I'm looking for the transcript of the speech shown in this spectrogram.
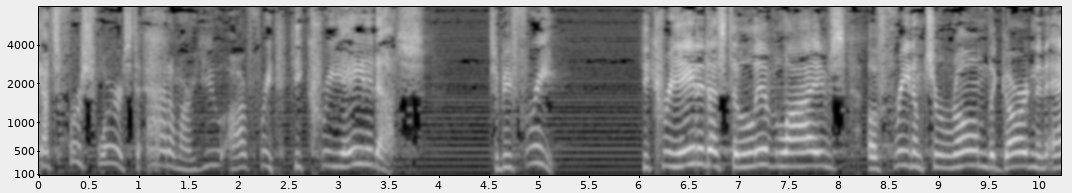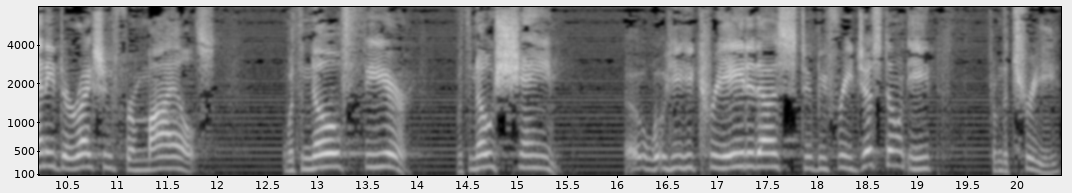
God's first words to Adam are, You are free. He created us to be free. He created us to live lives of freedom, to roam the garden in any direction for miles with no fear, with no shame. Uh, he created us to be free. Just don't eat from the tree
